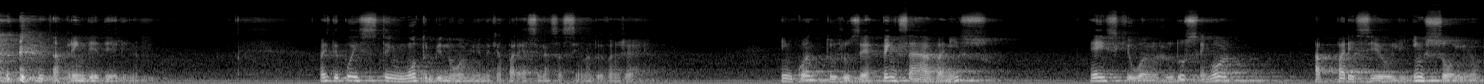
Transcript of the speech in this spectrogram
aprender dele. Né? Mas depois tem um outro binômio né, que aparece nessa cena do Evangelho. Enquanto José pensava nisso, Eis que o anjo do Senhor apareceu-lhe em sonho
